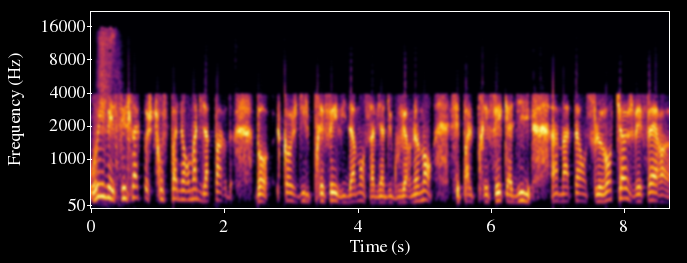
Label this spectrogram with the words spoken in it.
Oui, mais c'est ça que je trouve pas normal de la part de. Bon, quand je dis le préfet, évidemment, ça vient du gouvernement. C'est pas le préfet qui a dit un matin en se levant, tiens, je vais faire, euh,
